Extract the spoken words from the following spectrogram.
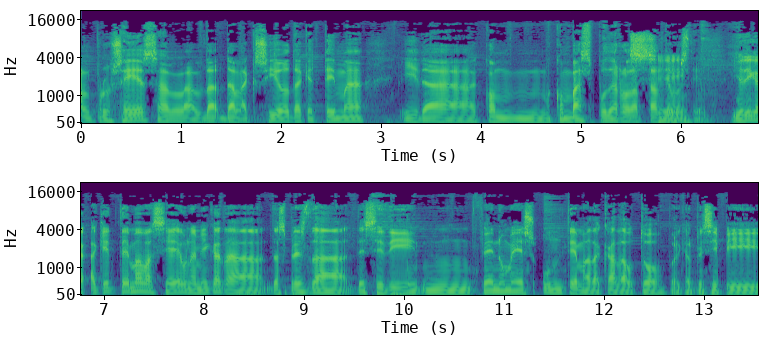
el procés el, el de, de l'acció d'aquest tema i de com, com vas poder-lo adaptar al teu estil. Jo dic, aquest tema va ser una mica de, després de decidir mm, fer només un tema de cada autor, perquè al principi,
